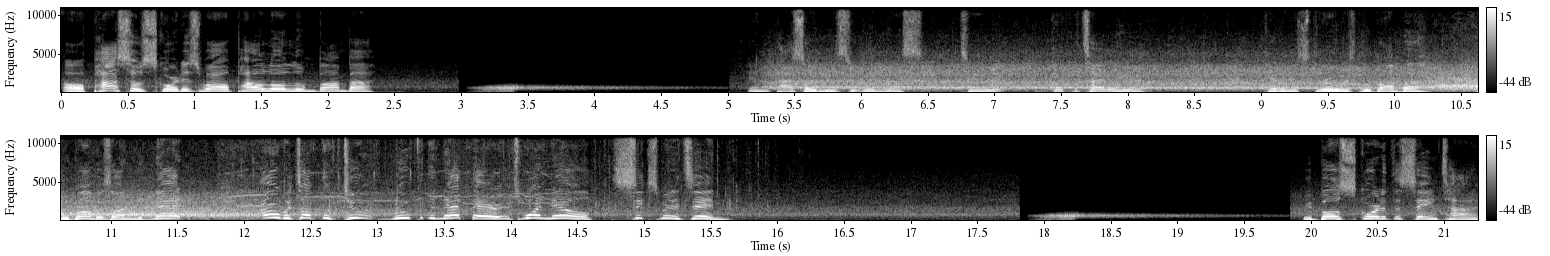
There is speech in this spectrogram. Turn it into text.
Oh, Paso scored as well. Paulo Lumbamba. And Paso needs to win this to get the title here. Kevin is through. It's Lubamba. Lubamba's on the net. Oh, it's off the two, roof of the net there. It's 1 0. Six minutes in. We both scored at the same time.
